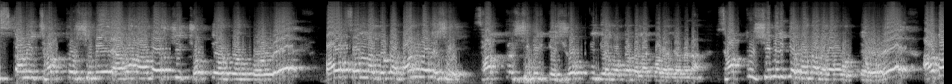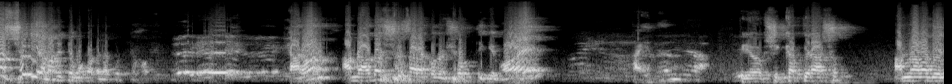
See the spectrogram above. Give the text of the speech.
ইসলামী ছাত্র শিবির এমন আদর্শিক শক্তি অর্জন করবে বাংলাদেশে ছাত্র শিবিরকে শক্তি দিয়ে মোকাবেলা করা যাবে না। ছাত্র শিবিরকে মোকাবেলা করতে আদর্শ দিয়ে আমাদেরকে মোকাবেলা করতে হবে। কারণ আমরা আদর্শ ছাড়া কোনো শক্তিকে ভয় পাই না। প্রিয় শিক্ষার্থীরা, আসুন। আমরা আমাদের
